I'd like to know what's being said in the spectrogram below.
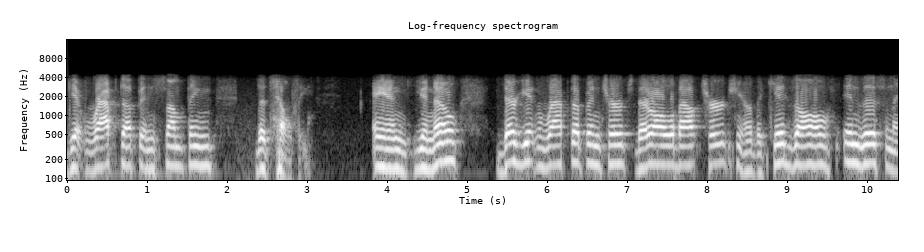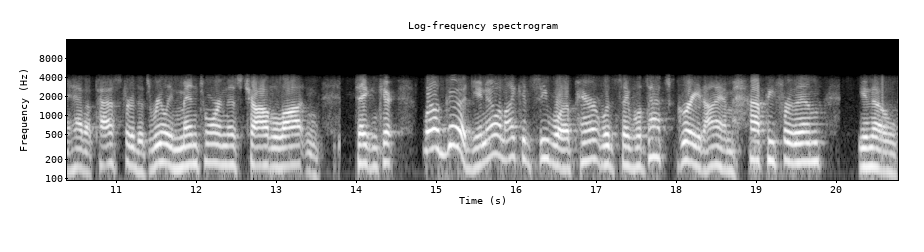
get wrapped up in something that's healthy. And you know they're getting wrapped up in church. They're all about church. You know the kids all in this and they have a pastor that's really mentoring this child a lot and taking care. Well good you know and i could see where a parent would say well that's great. I am happy for them. You know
